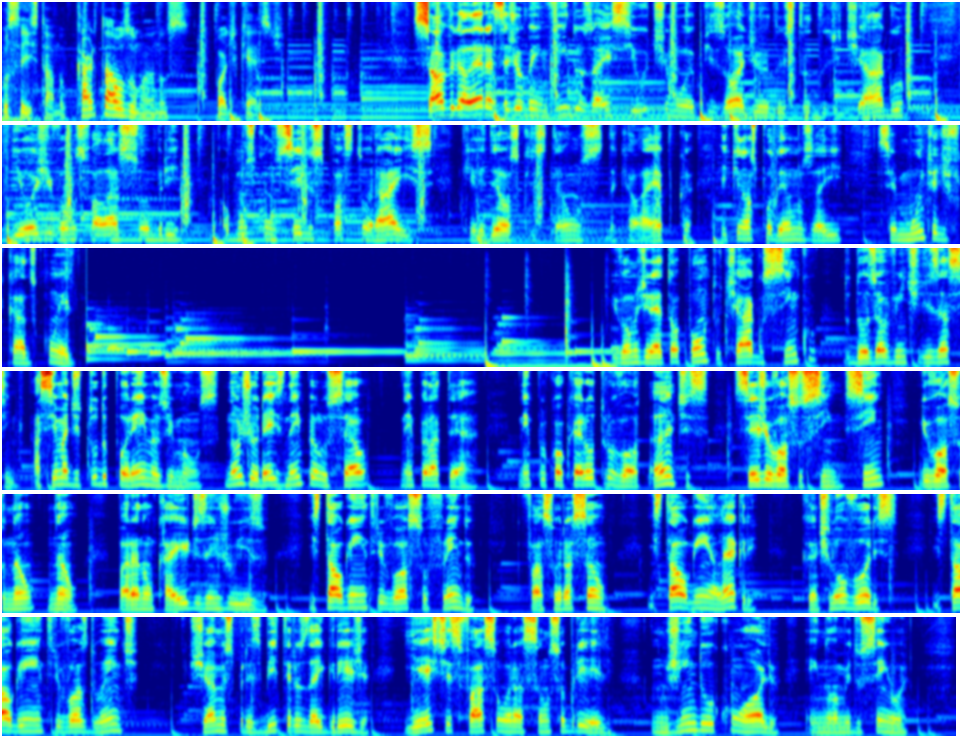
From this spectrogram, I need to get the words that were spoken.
Você está no Carta aos Humanos Podcast. Salve galera, sejam bem-vindos a esse último episódio do estudo de Tiago e hoje vamos falar sobre alguns conselhos pastorais que ele deu aos cristãos daquela época e que nós podemos aí ser muito edificados com ele. E vamos direto ao ponto. Tiago 5, do 12 ao 20 diz assim: Acima de tudo, porém, meus irmãos, não jureis nem pelo céu, nem pela terra, nem por qualquer outro voto. Antes, seja o vosso sim, sim, e o vosso não, não, para não cairdes em juízo. Está alguém entre vós sofrendo? Faça oração. Está alguém alegre? Cante louvores. Está alguém entre vós doente? Chame os presbíteros da igreja, e estes façam oração sobre ele, ungindo-o com óleo, em nome do Senhor.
